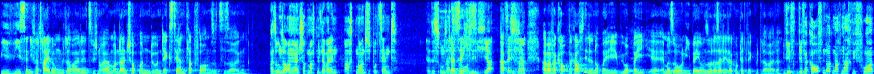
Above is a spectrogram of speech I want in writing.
Wie, wie ist denn die Verteilung mittlerweile zwischen eurem Online-Shop und, und externen Plattformen sozusagen? Also unser Online-Shop macht mittlerweile 98 Prozent des Umsatzes tatsächlich? Aus. Ja, tatsächlich. Ja. Aber verkau verkauft ihr denn noch bei überhaupt bei äh, Amazon, eBay und so? Da seid ihr da komplett weg mittlerweile? Wir, wir verkaufen dort noch nach wie vor,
